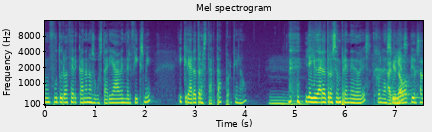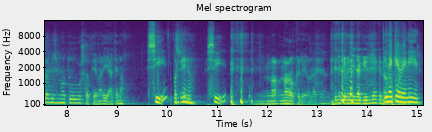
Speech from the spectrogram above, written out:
un futuro cercano nos gustaría vender FixMe y crear otra startup, ¿por qué no? Mm, Y ayudar a otros emprendedores con las ¿A que suyas. no piensa lo mismo tu socia, María? ¿A que no? Sí, ¿por Sí. qué no? Sí. No, no lo creo. la- tiene que venir aquí un día que no Tiene que venir.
